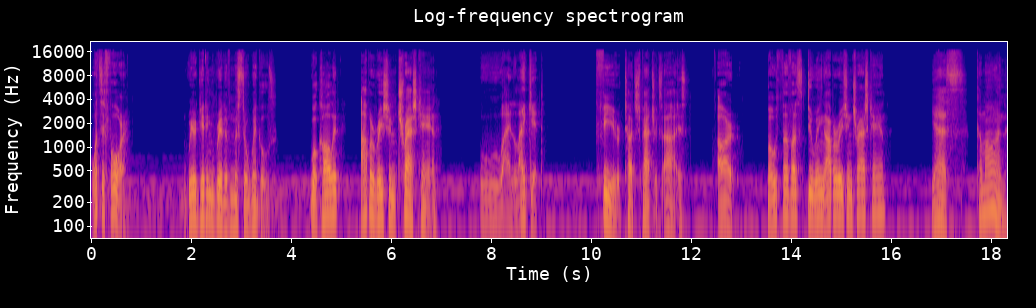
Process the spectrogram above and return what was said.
What's it for? We're getting rid of Mr. Wiggles. We'll call it Operation Trash Can. Ooh, I like it. Fear touched Patrick's eyes. Are both of us doing Operation Trash Can? Yes, come on.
